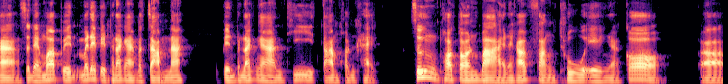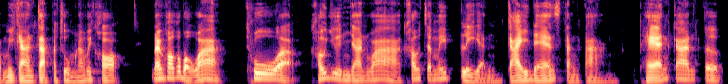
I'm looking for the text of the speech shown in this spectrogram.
อ่าแสดงว่าเป็นไม่ได้เป็นพนักงานประจำนะ เป็นพนักงานที่ตามคอนแท็กซึ่งพอตอนบ่ายนะครับฝั่ง True เองอะก็มีการจัดประชุมนักวิเคราะห์ นักวิเคราะห์ก็บอกว่า True อะเขายืนยันว่าเขาจะไม่เปลี่ยนไกด์แดนซ์ต่างๆ แผนการเติบ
